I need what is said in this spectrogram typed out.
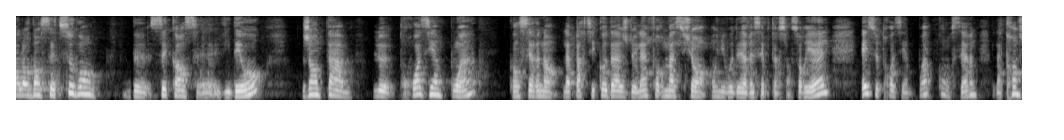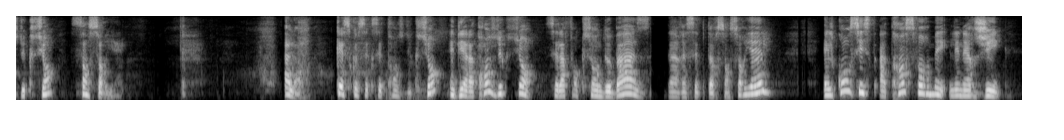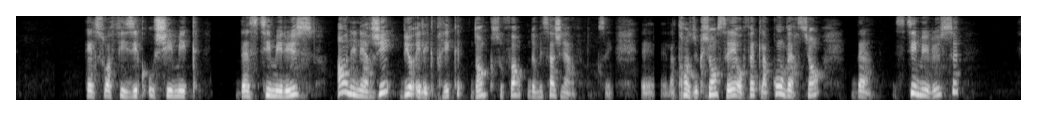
Alors, dans cette seconde séquence euh, vidéo, j'entame le troisième point concernant la partie codage de l'information au niveau des récepteurs sensoriels. Et ce troisième point concerne la transduction sensorielle. Alors, qu'est-ce que c'est que cette transduction? Eh bien, la transduction, c'est la fonction de base d'un récepteur sensoriel. Elle consiste à transformer l'énergie, qu'elle soit physique ou chimique, d'un stimulus en énergie bioélectrique, donc sous forme de message nerveux. Euh, la transduction, c'est au fait la conversion d'un stimulus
